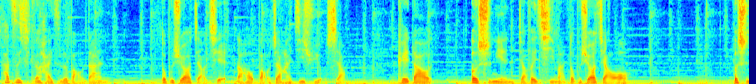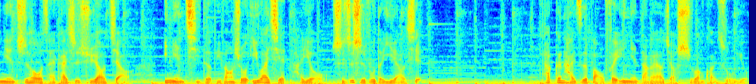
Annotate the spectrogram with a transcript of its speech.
他自己跟孩子的保单都不需要缴钱，然后保障还继续有效，可以到二十年缴费期满都不需要缴哦。二十年之后才开始需要缴一年期的，比方说意外险，还有实支实付的医疗险。他跟孩子的保费一年大概要缴十万块左右，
